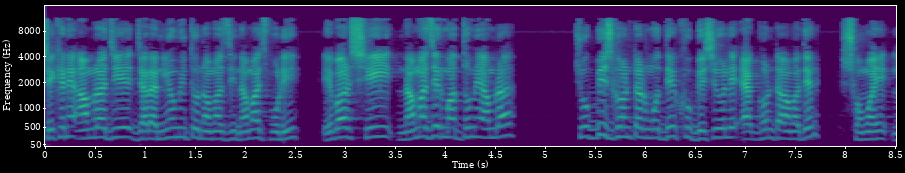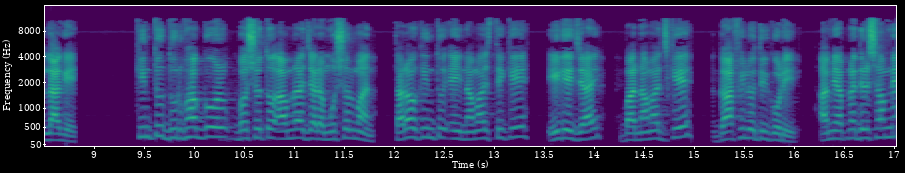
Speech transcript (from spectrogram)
সেখানে আমরা যে যারা নিয়মিত নামাজি, নামাজ পড়ি, এবার সেই নামাজের মাধ্যমে আমরা চব্বিশ ঘণ্টার মধ্যে খুব বেশি হলে এক ঘণ্টা আমাদের সময় লাগে। কিন্তু দুর্ভাগ্যবশত আমরা যারা মুসলমান, তারাও কিন্তু এই নামাজ থেকে এড়িয়ে যায় বা নামাজকে গাফিলতি করি। আমি আপনাদের সামনে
